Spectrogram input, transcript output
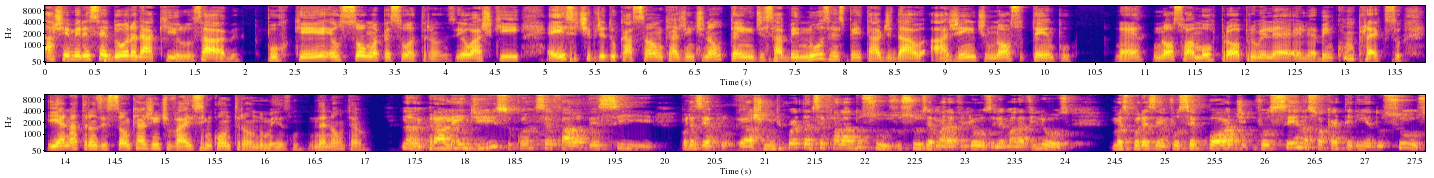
achei merecedora daquilo, sabe? porque eu sou uma pessoa trans. Eu acho que é esse tipo de educação que a gente não tem de saber nos respeitar, de dar a gente o nosso tempo, né? O nosso amor próprio, ele é, ele é bem complexo. E é na transição que a gente vai se encontrando mesmo, né não, Theo? Não, e para além disso, quando você fala desse... Por exemplo, eu acho muito importante você falar do SUS. O SUS é maravilhoso? Ele é maravilhoso. Mas, por exemplo, você pode... Você, na sua carteirinha do SUS,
